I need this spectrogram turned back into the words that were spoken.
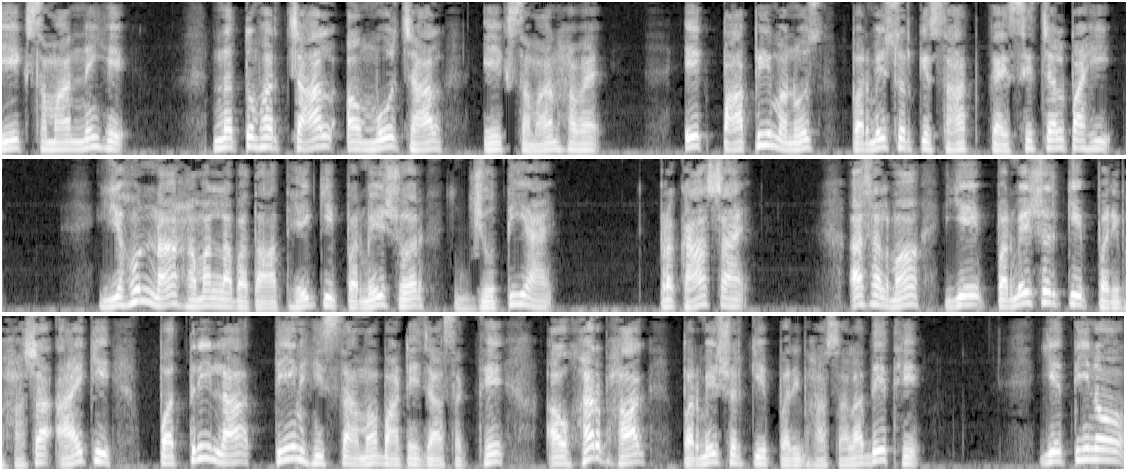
एक समान नहीं है। न तुम्हार चाल और मोर चाल एक समान हवै। एक पापी मनुष्य परमेश्वर के साथ कैसे चल पाही? यहुन्ना हमला बताते कि परमेश्वर ज्योति आए, प्रकाश आए। असल में, ये परमेश्वर की परिभाषा आए कि पत्री ला तीन हिस्सा में बांटे जा सकते और हर भाग परमेश्वर की परिभाषा ला दे थे ये तीनों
